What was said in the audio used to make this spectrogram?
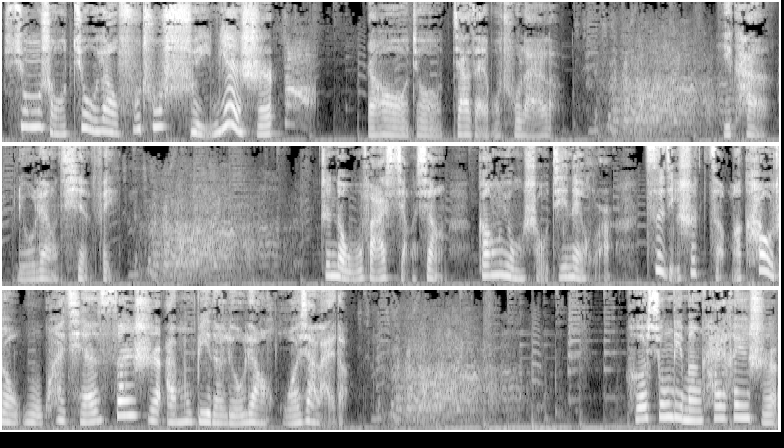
凶手就要浮出水面时，然后就加载不出来了。一看流量欠费，真的无法想象。刚用手机那会儿，自己是怎么靠着五块钱三十 MB 的流量活下来的？和兄弟们开黑时，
